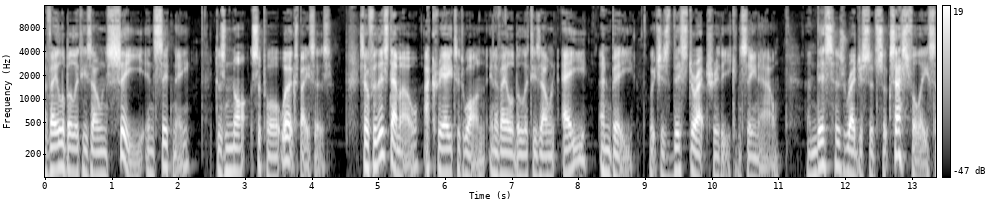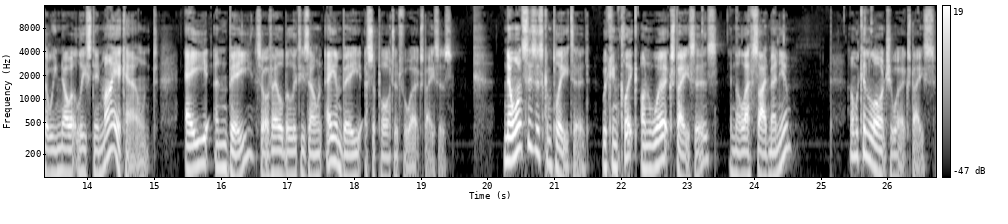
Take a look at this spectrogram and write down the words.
availability zone C in Sydney does not support workspaces. So for this demo, I created one in availability zone A and B, which is this directory that you can see now. And this has registered successfully, so we know at least in my account, A and B, so availability zone A and B, are supported for workspaces. Now, once this is completed, we can click on Workspaces in the left side menu, and we can launch a workspace.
